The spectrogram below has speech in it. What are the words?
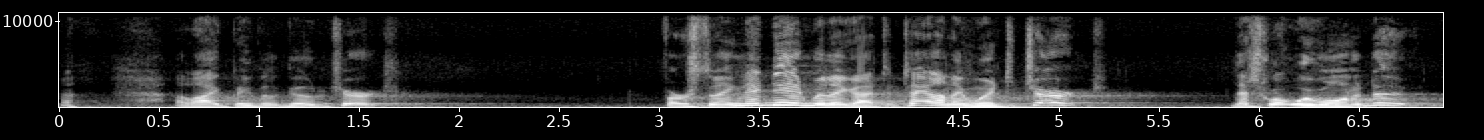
I like people that go to church. First thing they did when they got to town, they went to church. That's what we want to do.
